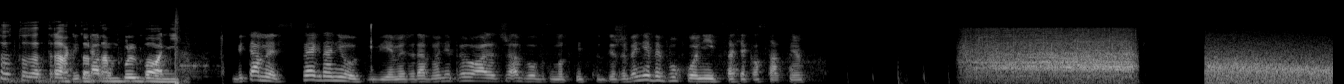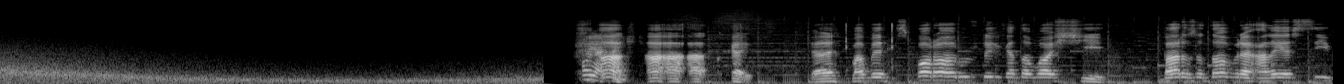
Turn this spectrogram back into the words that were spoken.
Co to za traktor Witamy. tam bulboni? Witamy w Spegna News. Wiemy, że dawno nie było, ale trzeba było wzmocnić studio, żeby nie wybuchło nic tak jak ostatnio. Moja A, część. a, a, a, okej. E, Mamy sporo różnych wiadomości. Bardzo dobre, ale jest i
